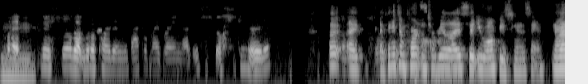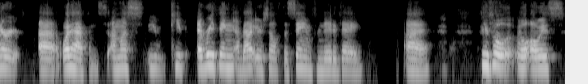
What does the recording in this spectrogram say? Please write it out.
but Mhm. there's still that little part in the back of my brain that is still scared. But I, I think it's important to realize that you won't be seen the same. No matter uh, what happens unless you keep everything about yourself the same from day to day? Uh, people will always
